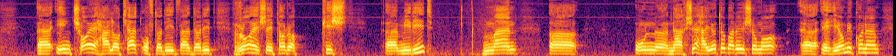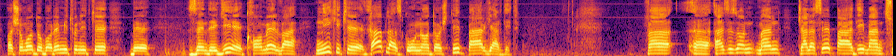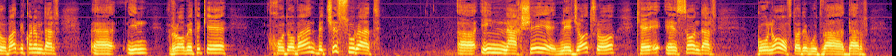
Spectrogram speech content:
این چاه هلاکت افتادید و دارید راه شیطان را پیش میرید من اون نقشه حیات رو برای شما احیا می‌کنم و شما دوباره می‌تونید که به زندگی کامل و نیکی که قبل از گناه داشتید برگردید. و عزیزان من جلسه بعدی من صحبت می‌کنم در این رابطه که خداوند به چه صورت این نقشه نجات را که انسان در گناه افتاده بود و در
